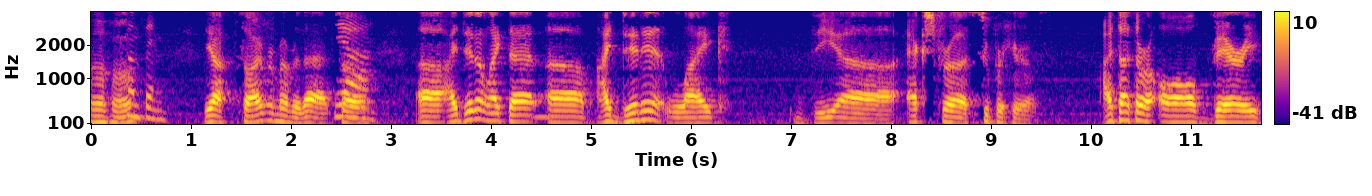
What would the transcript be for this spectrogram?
uh-huh. something. Yeah, so I remember that. So uh, I didn't like that. Um I didn't like the uh, extra superheroes. I thought they were all very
